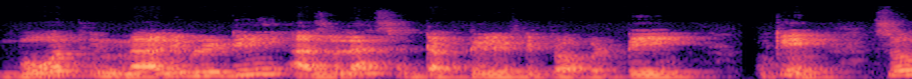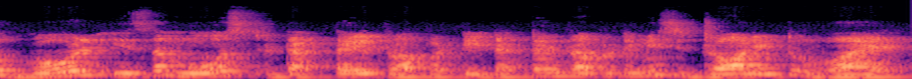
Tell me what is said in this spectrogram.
both in malleability as well as ductility property. Okay, so gold is the most ductile property. Ductile property means drawn into wire.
